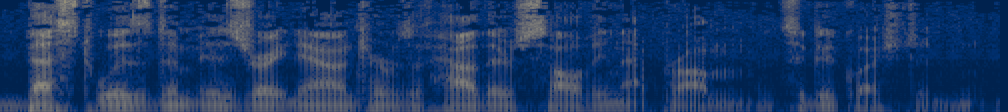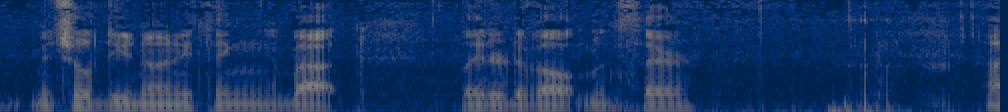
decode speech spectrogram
best wisdom is right now in terms of how they're solving that problem. It's a good question. Mitchell, do you know anything about later developments there? Uh,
